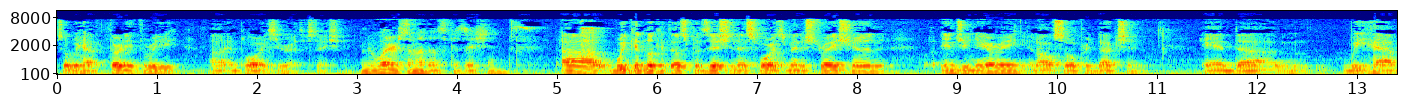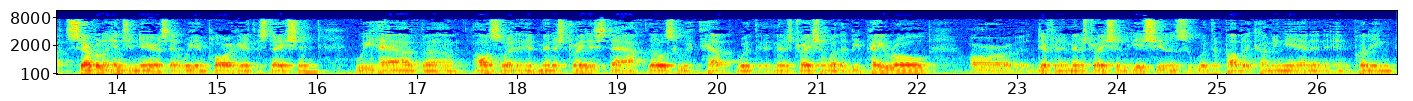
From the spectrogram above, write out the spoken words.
So we have 33 uh, employees here at the station. And what are some of those positions? Uh, we could look at those positions as far as administration, engineering, and also production. And um, we have several engineers that we employ here at the station. We have uh, also administrative staff, those who help with administration, whether it be payroll or different administration issues with the public coming in and, and putting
